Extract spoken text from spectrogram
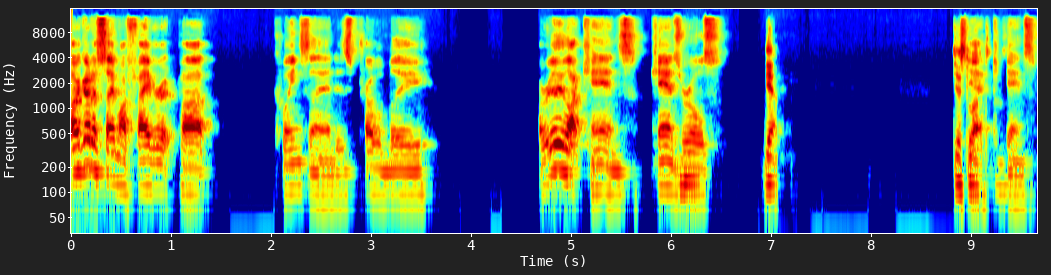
I got to say my favorite part, Queensland, is probably I really like Cairns. Cairns Mhm. rules. Yep. Just yeah, lots of Cairns.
